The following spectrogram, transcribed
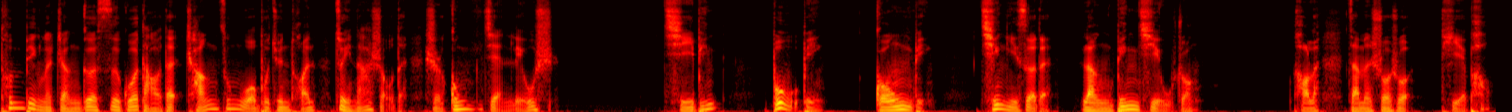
吞并了整个四国岛的长宗我部军团，最拿手的是弓箭流矢。骑兵、步兵、工兵，清一色的冷兵器武装。好了，咱们说说铁炮。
